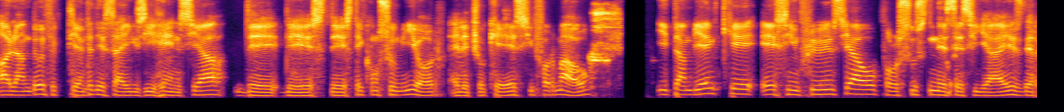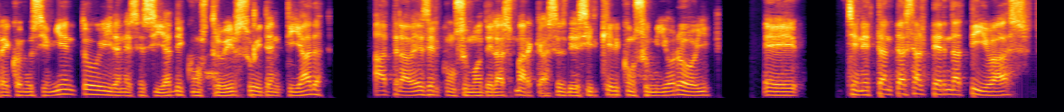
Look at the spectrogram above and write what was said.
hablando efectivamente de esa exigencia de, de, este, consumidor, el hecho que es informado y también que es influenciado por sus necesidades de reconocimiento y la necesidad de construir su identidad a través del consumo de las marcas. Es decir, que el consumidor hoy eh, tiene tantas alternativas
